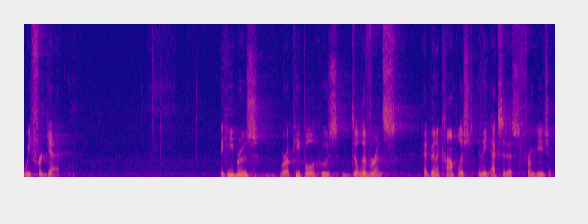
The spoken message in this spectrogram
we forget. The Hebrews were a people whose deliverance had been accomplished in the Exodus from Egypt,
